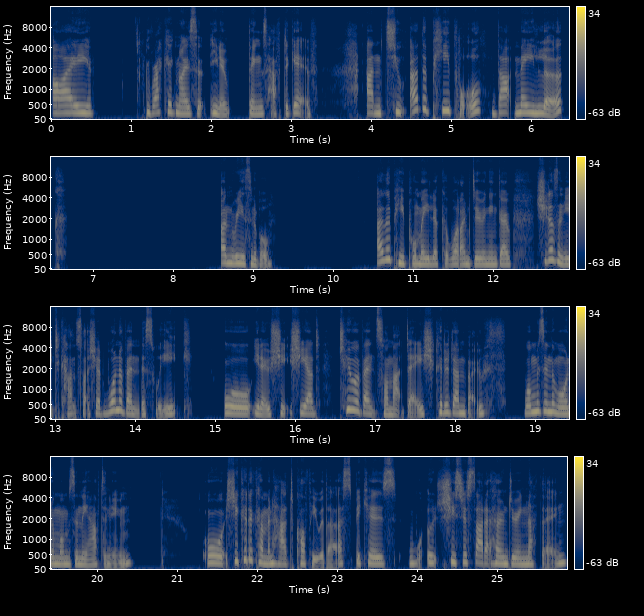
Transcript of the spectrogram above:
i recognize that, you know, things have to give. And to other people, that may look unreasonable. Other people may look at what I'm doing and go, she doesn't need to cancel that. She had one event this week, or, you know, she, she had two events on that day. She could have done both. One was in the morning, one was in the afternoon. Or she could have come and had coffee with us because uh, she's just sat at home doing nothing.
